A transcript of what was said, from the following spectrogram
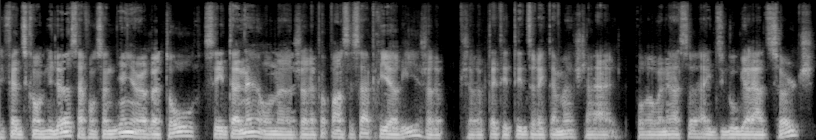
il fait du contenu là, ça fonctionne bien, il y a un retour. C'est étonnant, on j'aurais pas pensé ça a priori. J'aurais, peut-être été directement, pour revenir à ça, avec du Google Ads Search.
